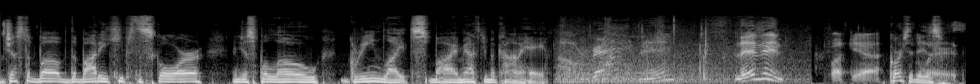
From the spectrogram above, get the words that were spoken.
Just above the body keeps the score, and just below Greenlights by Matthew McConaughey. All right, man. Living. Fuck yeah. Of course it is.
